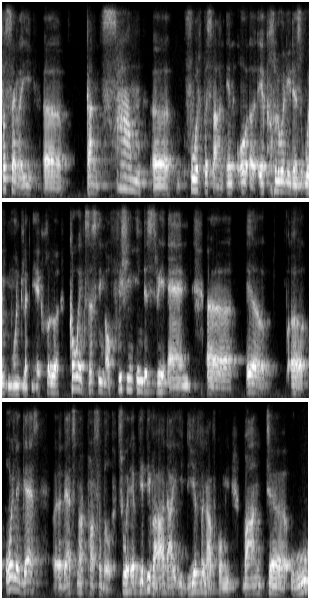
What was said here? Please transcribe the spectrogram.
vissery uh kan saam uh voortbestaan en uh, ek glo nie dis ooit moontlik nie. Ek glo coexisting of fishing industry and uh, uh uh oil and gas uh, that's not possible. So ek weet nie waar daai idee vanaf kom nie, want uh, hoe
